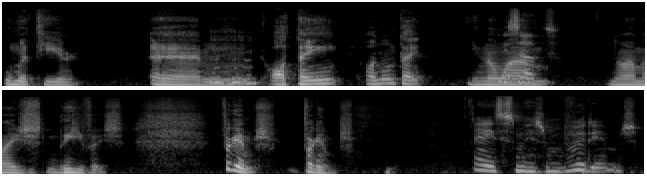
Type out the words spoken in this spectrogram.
uma tier. Um, uhum. Ou tem ou não tem. E não Exato. há não há mais níveis. Veremos, veremos. É isso mesmo, veremos.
